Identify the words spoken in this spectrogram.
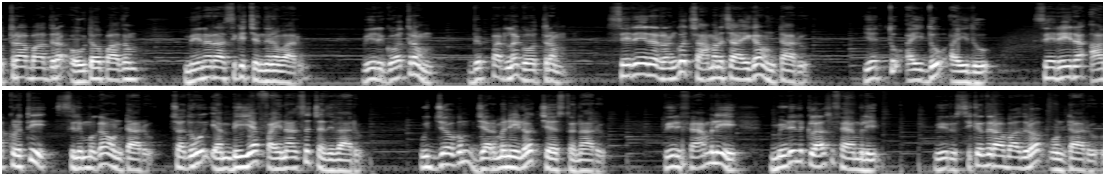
ఉత్తరాభాద్ర ఒకటో పాదం మీనరాశికి చెందినవారు. వీరి గోత్రం బిప్పర్ల గోత్రం. శరీర రంగు చామనఛాయిగా ఉంటారు. ఎత్తు ఐదు ఐదు. శరీర ఆకృతి స్లిమ్గా ఉంటారు. చదువు ఎంబీఏ ఫైనాన్స్ చదివారు. ఉద్యోగం జర్మనీలో చేస్తున్నారు. వీరి ఫ్యామిలీ మిడిల్ క్లాస్ ఫ్యామిలీ. వీరు సికింద్రాబాద్లో ఉంటారు.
